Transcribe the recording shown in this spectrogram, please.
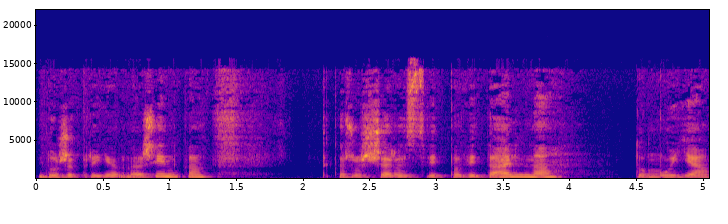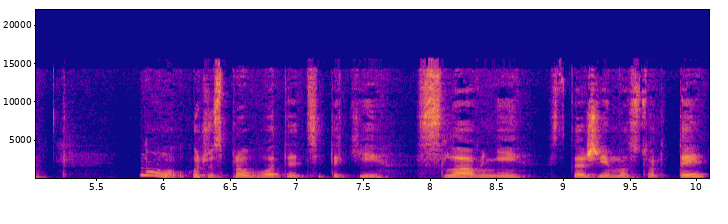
Дуже приємна жінка, кажу ще раз, відповідальна. Тому я ну, хочу спробувати ці такі славні, скажімо, сорти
